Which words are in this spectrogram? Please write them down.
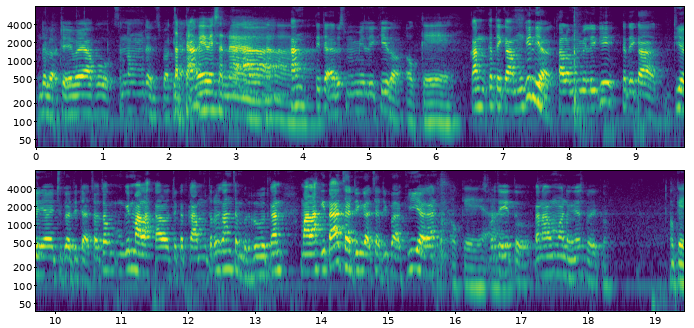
ndelok dewe aku seneng dan sebagainya. Cedak wewe seneng. Ah, Ah. kan tidak harus memiliki toh. Oke. Kan ketika mungkin ya kalau memiliki ketika dianya juga tidak cocok mungkin malah kalau deket kamu terus kan cemberut kan malah kita jadi nggak jadi bahagia kan. Oke ah. seperti itu. Kan aku memandangnya seperti itu. Oke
